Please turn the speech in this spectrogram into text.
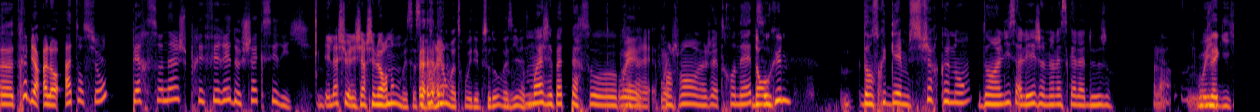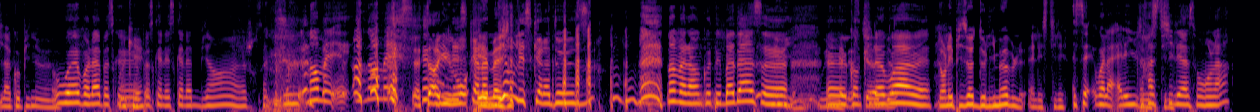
Euh, très bien. Alors attention, personnage préféré de chaque série. Et là, je suis allée chercher leur nom, mais ça sert à rien, on va trouver des pseudos. Vas-y, vas-y. Moi, j'ai pas de perso Ouais, préféré. ouais. Franchement, euh, je vais être honnête. Dans aucune? Dans Squid Game, sûr que non. Et dans Alice, allez, j'aime bien l'escaladeuse. Voilà. Uzagi. la copine. euh, Ouais, voilà, parce que parce qu'elle escalade bien. euh, je trouve ça cool. non mais non mais Cet argument Elle est a magique. bien l'escaladeuse. non mais elle a un côté badass. euh, Oui, oui. euh, quand tu escalade la vois. Dans l'épisode de l'immeuble, elle est stylée. C'est voilà, elle est ultra Elle est stylée. stylée à ce moment-là.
